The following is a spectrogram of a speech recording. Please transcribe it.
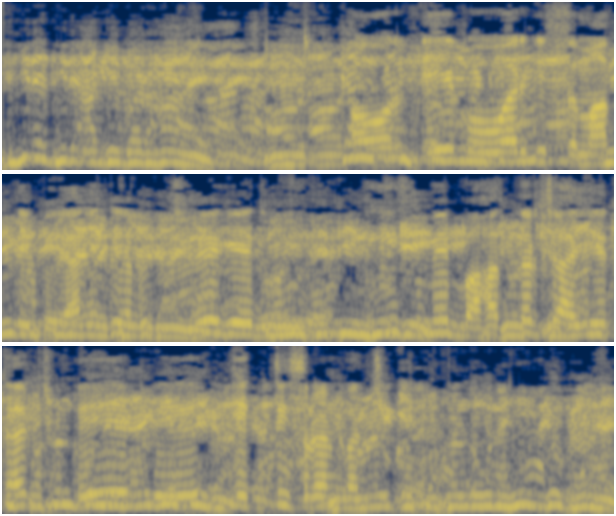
धीरे धीरे आगे बढ़ रहा है। और और एक ओवर की समाप्ति पे यानी कि अभी छह गेंद हुई है में बहत्तर चाहिए था छह इकतीस रन बन चुके हैं। पसंद वो नहीं जो घर है।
